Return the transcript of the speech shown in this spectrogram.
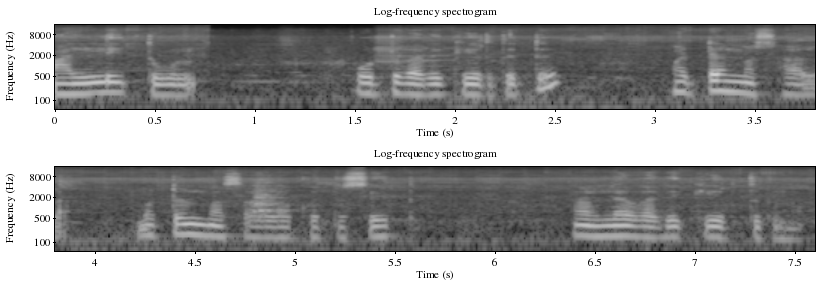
மல்லித்தூள் போட்டு வதக்கி எடுத்துட்டு மட்டன் மசாலா மட்டன் மசாலா கொஞ்சம் சேர்த்து நல்லா வதக்கி எடுத்துக்கணும்.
